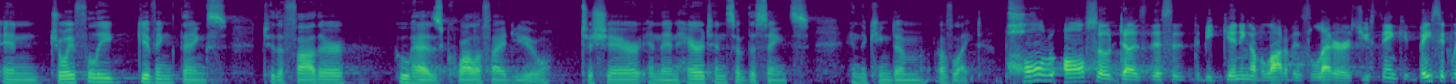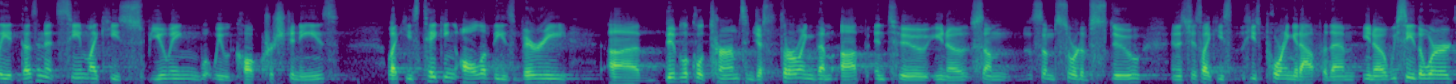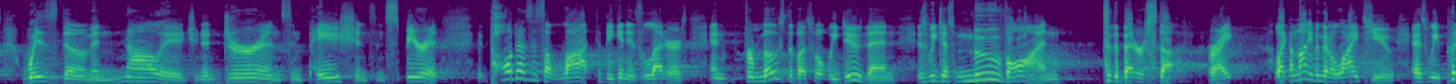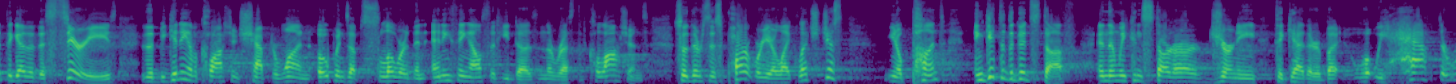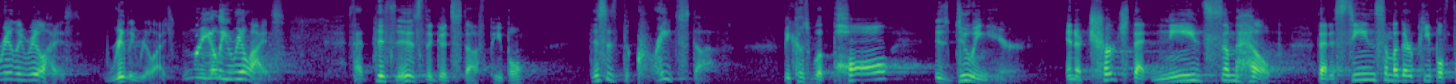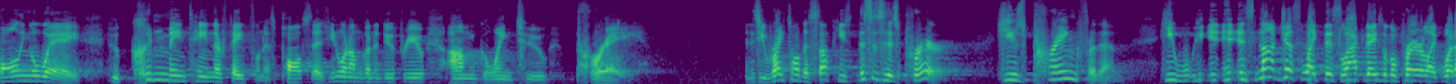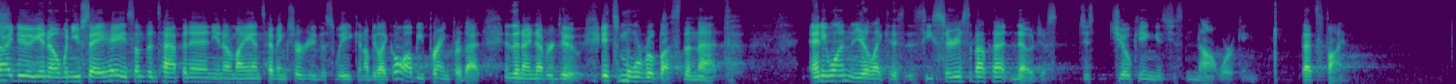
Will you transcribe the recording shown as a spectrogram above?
and joyfully giving thanks to the Father who has qualified you to share in the inheritance of the saints in the kingdom of light. Paul also does this at the beginning of a lot of his letters. You think, basically, it doesn't it seem like he's spewing what we would call Christianese? Like he's taking all of these very uh, biblical terms and just throwing them up into you know some some sort of stew. And it's just like he's, he's pouring it out for them. You know we see the words wisdom and knowledge and endurance and patience and spirit. Paul does this a lot to begin his letters. And for most of us what we do then is we just move on to the better stuff right like, I'm not even going to lie to you. As we put together this series, the beginning of Colossians chapter 1 opens up slower than anything else that he does in the rest of Colossians. So there's this part where you're like, let's just, you know, punt and get to the good stuff, and then we can start our journey together. But what we have to really realize, really realize, really realize, is that this is the good stuff, people. This is the great stuff. Because what Paul is doing here in a church that needs some help, that has seen some of their people falling away who couldn't maintain their faithfulness, Paul says, You know what I'm going to do for you? I'm going to pray. And as he writes all this stuff, he's, this is his prayer. He is praying for them. He, it's not just like this lackadaisical prayer, like what I do, you know, when you say, hey, something's happening, you know, my aunt's having surgery this week, and I'll be like, oh, I'll be praying for that. And then I never do. It's more robust than that. Anyone, you're like, is, is he serious about that? No, just, just joking is just not working. That's fine.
